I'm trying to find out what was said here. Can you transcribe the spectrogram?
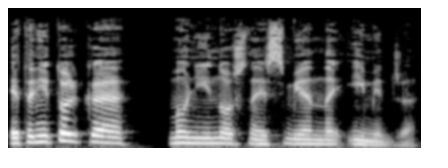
Это не только молниеносная смена имиджа,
